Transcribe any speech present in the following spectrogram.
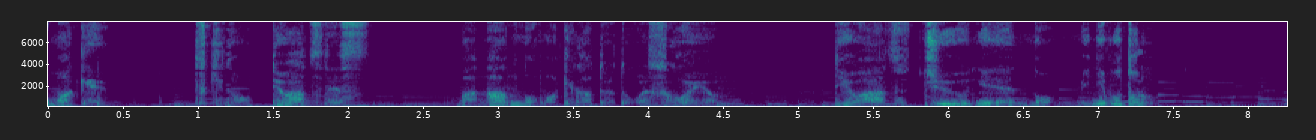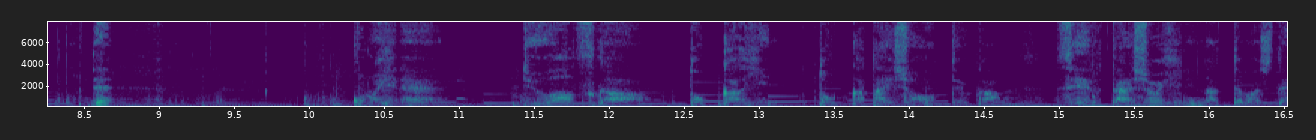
おまけ付きのデュワーズです。まあ何のおまけかというとこれすごいよ。デュアーズ12年のミニボトル。で、この日ね、デュアーズが特価品、特価対象っていうか、セール対象品になってまして、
